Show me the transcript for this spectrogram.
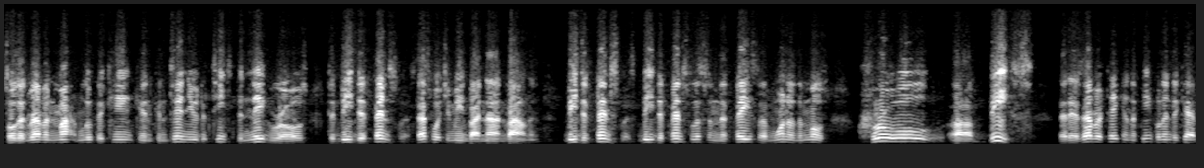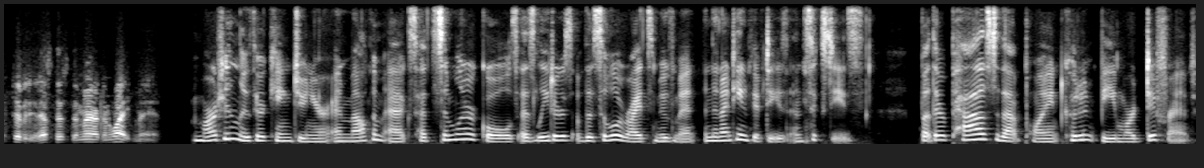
So that Reverend Martin Luther King can continue to teach the Negroes to be defenseless. That's what you mean by nonviolent. Be defenseless. Be defenseless in the face of one of the most cruel uh, beasts that has ever taken the people into captivity. That's this American white man. Martin Luther King Jr. and Malcolm X had similar goals as leaders of the civil rights movement in the 1950s and 60s. But their paths to that point couldn't be more different.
